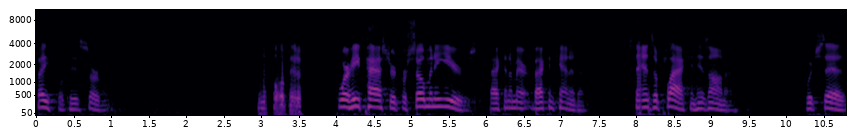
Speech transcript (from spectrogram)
faithful to his servant. In the pulpit where he pastored for so many years back in, America, back in Canada stands a plaque in his honor which says,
